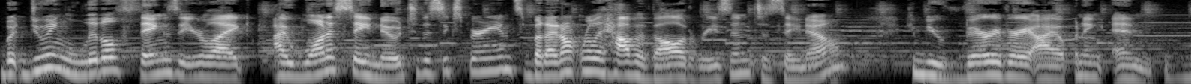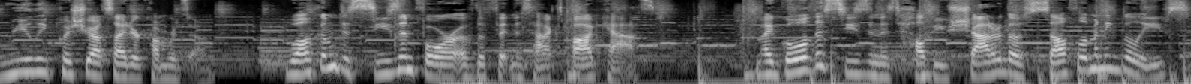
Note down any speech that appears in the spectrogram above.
but doing little things that you're like, I want to say no to this experience, but I don't really have a valid reason to say no can be very, very eye opening and really push you outside your comfort zone. Welcome to season four of the Fitness Hacks Podcast. My goal this season is to help you shatter those self limiting beliefs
